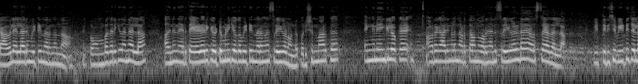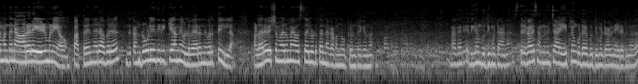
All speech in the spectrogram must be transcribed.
രാവിലെ എല്ലാവരും വീട്ടിൽ നിന്ന് ഇറങ്ങുന്ന ഇപ്പൊ ഒമ്പതരയ്ക്ക് തന്നെ അല്ല അതിന് നേരത്തെ ഏഴരയ്ക്കും എട്ട് മണിക്കൊക്കെ വീട്ടിൽ നിന്ന് ഇറങ്ങുന്ന സ്ത്രീകളുണ്ട്. പുരുഷന്മാർക്ക് എങ്ങനെയെങ്കിലുമൊക്കെ അവരുടെ കാര്യങ്ങൾ നടത്താമെന്ന് പറഞ്ഞാൽ സ്ത്രീകളുടെ അവസ്ഥ അതല്ല. തിരിച്ച് വീട്ടിൽ ചെല്ലുമ്പോൾ തന്നെ ആറര ഏഴ് മണിയാവും. അപ്പം അത്രയും നേരം അവർ ഇത് കൺട്രോൾ ചെയ്തിരിക്കാന്നേ ഉള്ളൂ. വേറെ നിവൃത്തിയില്ല. വളരെ വിഷമകരമായ അവസ്ഥയിലൂടെ തന്നെ കടന്നു പോയിക്കൊണ്ടിരിക്കുന്നത് വളരെയധികം ബുദ്ധിമുട്ടാണ്. സ്ത്രീകളെ സംബന്ധിച്ച ഏറ്റവും കൂടുതൽ ബുദ്ധിമുട്ടുകൾ നേരിടുന്നത്.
